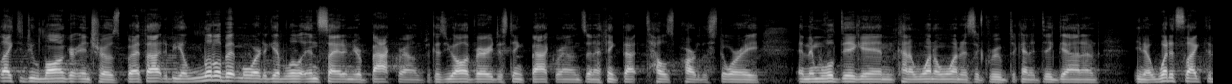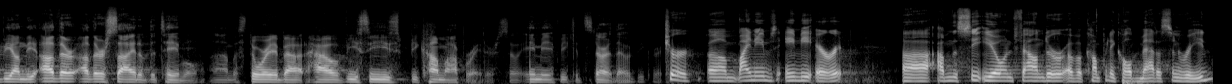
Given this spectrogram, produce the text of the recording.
like to do longer intros, but I thought it'd be a little bit more to give a little insight on your backgrounds because you all have very distinct backgrounds, and I think that tells part of the story. And then we'll dig in kind of one on one as a group to kind of dig down on you know what it's like to be on the other other side of the table. Um, a story about how VCs become operators. So Amy, if you could start, that would be great. Sure. Um, my name's Amy Errett. Uh, I'm the CEO and founder of a company called Madison Reed.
